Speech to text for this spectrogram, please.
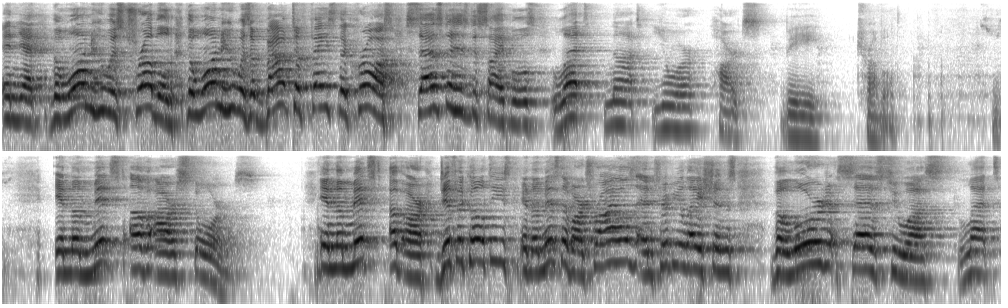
And yet, the one who was troubled, the one who was about to face the cross, says to his disciples, Let not your hearts be troubled. In the midst of our storms, in the midst of our difficulties, in the midst of our trials and tribulations, the Lord says to us, Let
